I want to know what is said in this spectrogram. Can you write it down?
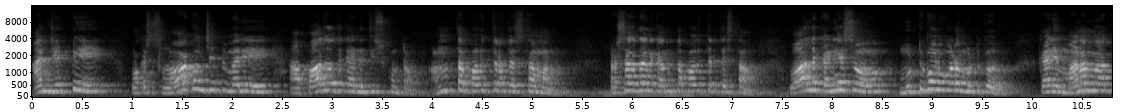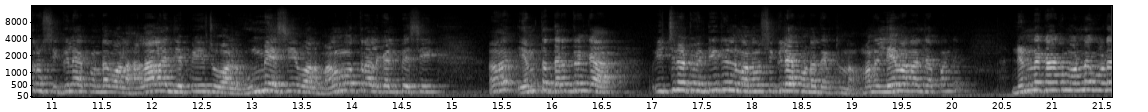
అని చెప్పి ఒక శ్లోకం చెప్పి మరి ఆ పాదోదకాన్ని తీసుకుంటాం. అంత పవిత్రత ఇస్తాం మనం. ప్రసాదానికి అంత పవిత్రత ఇస్తాం. వాళ్ళు కనీసం ముట్టుకొని కూడా ముట్టుకోరు. కానీ మనం మాత్రం సిగ్గు లేకుండా వాళ్ళ హలాలని చెప్పేసి వాళ్ళు ఉమ్మేసి వాళ్ళ మలమూత్రాలు కలిపేసి ఎంత దరిద్రంగా ఇచ్చినటువంటి డీటెయిల్ మనం సిగ్గు లేకుండా తింటున్నాం. మనం లేమనాలి చెప్పండి? నిన్న కాక మొన్న కూడా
